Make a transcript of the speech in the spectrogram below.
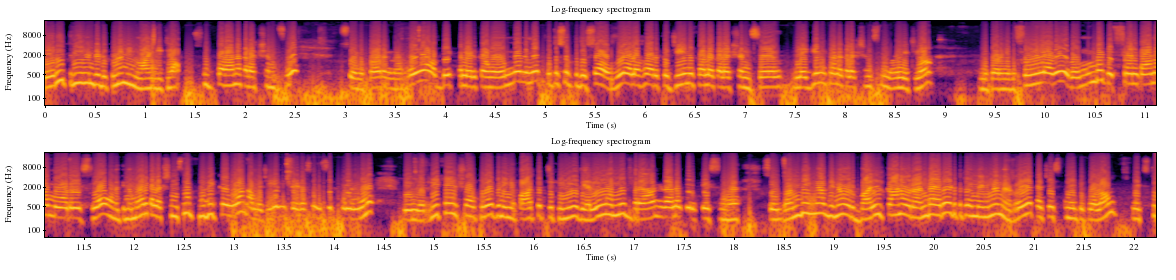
வெறும் த்ரீ ஹண்ட்ரடுக்குள்ள நீங்க வாங்கிக்கலாம். சூப்பரான கலெக்ஷன்ஸ் ஸோ பாருங்க நிறைய அப்டேட் பண்ணிருக்காங்க ஒன்னொன்னுமே புதுசு புதுசா அவ்வளவு அழகா இருக்கு. ஜீனுக்கான கலெக்ஷன்ஸ் லெகின்கான கலெக்ஷன்ஸ் வாங்கிக்கலாம். இது பாருங்க இது ஃபுல்லாவே ரொம்ப டிஃப்ரெண்டான மாடல்ஸ்ல உங்களுக்கு இந்த மாதிரி கலெக்ஷன்ஸ் பிடிக்கணும் நம்ம ஜிஎம் ட்ரேடர்ஸ் விசிட் பண்ணுங்க. நீங்க ரீட்டைல் ஷாப்ல இப்ப நீங்க பாத்துட்டு இருக்கீங்க இது எல்லாமே பிராண்டடான குர்த்திஸ்ங்க ஸோ வந்தீங்க அப்படின்னா ஒரு பல்கான ஒரு ரெண்டாயிரம் எடுத்துட்டு வந்தீங்கன்னா நிறைய பர்ச்சேஸ் பண்ணிட்டு போகலாம் நெக்ஸ்ட்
